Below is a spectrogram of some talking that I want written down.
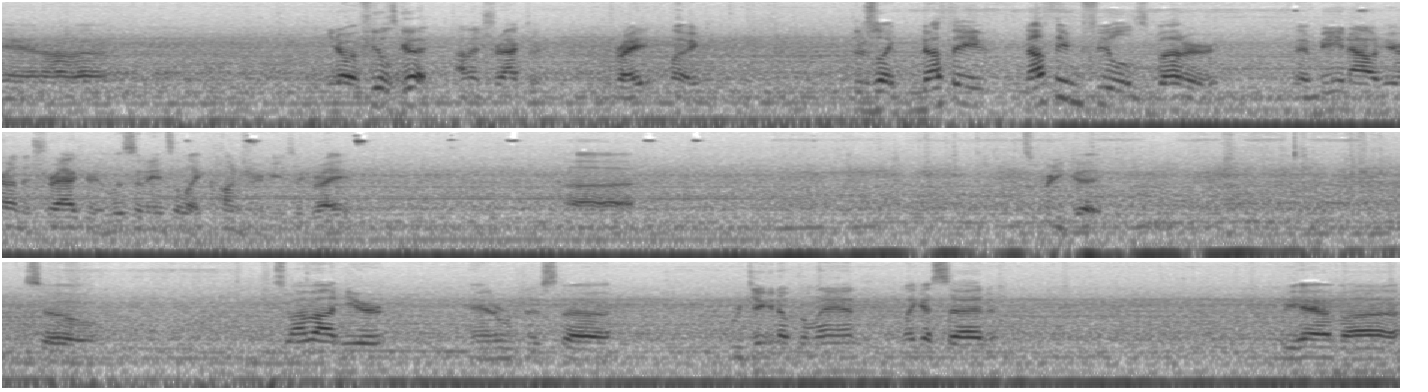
And uh, you know it feels good. On a tractor right? Like there's like nothing nothing feels better than being out here on the tractor and listening to like country music right? Uh, it's pretty good. So so I'm out here and we're just uh, we're digging up the land. Like I said, we have, uh,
